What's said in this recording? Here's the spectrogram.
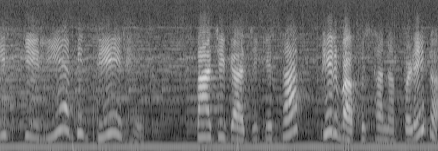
इसके लिए अभी देर है। बाजे गाजे के साथ फिर वापस आना पड़ेगा।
